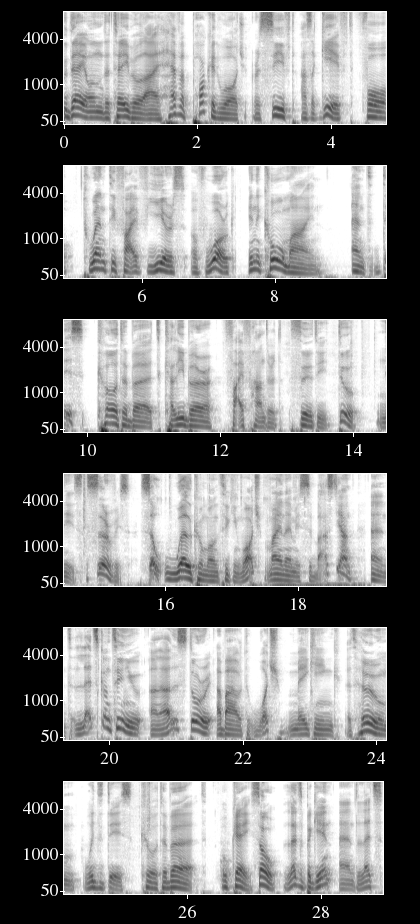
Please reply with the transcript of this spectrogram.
Today on the table I have a pocket watch received as a gift for 25 years of work in a coal mine. And this Cortebert caliber 532 needs service. So welcome on Ticking Watch, my name is Sebastian and let's continue another story about watchmaking at home with this Cortebert. Okay, so let's begin and let's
